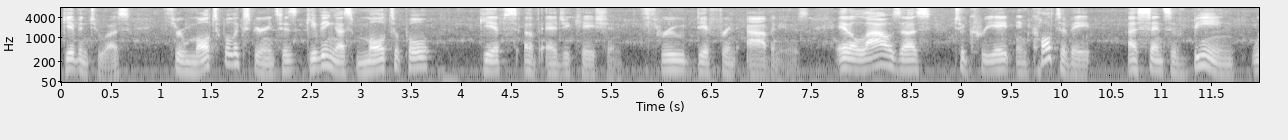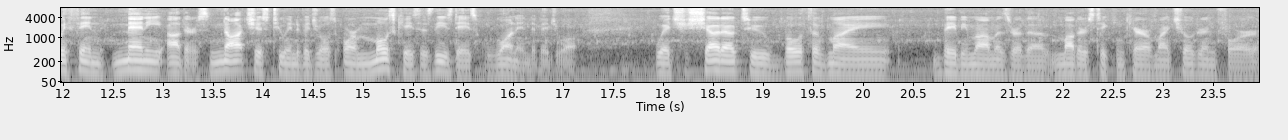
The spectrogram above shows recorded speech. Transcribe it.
given to us through multiple experiences, giving us multiple gifts of education through different avenues. It allows us to create and cultivate a sense of being within many others, not just two individuals, or in most cases these days, one individual. Which shout out to both of my baby mamas or the mothers taking care of my children for,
